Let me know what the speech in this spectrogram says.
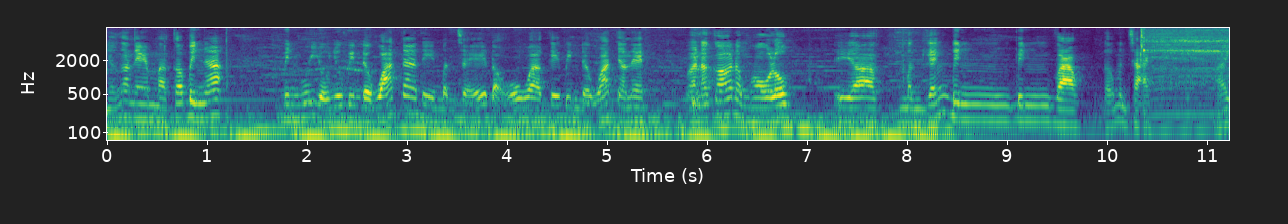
Những anh em mà có pin á pin ví dụ như pin The watt á, thì mình sẽ đổ qua cái pin The watt cho anh em. Và nó có đồng hồ luôn. Thì à, mình gắn pin pin vào để mình xài. Đấy.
